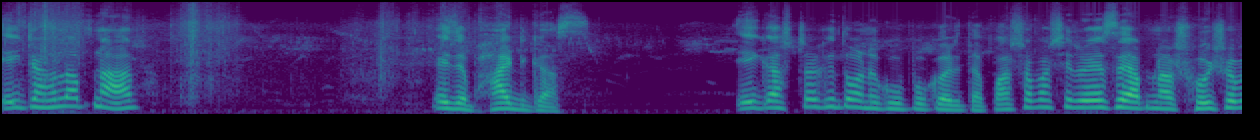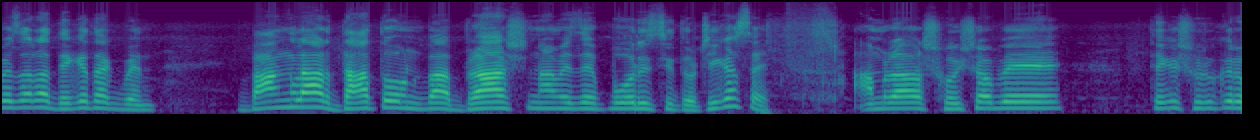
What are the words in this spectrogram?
এইটা হলো আপনার, এই যে ভাইট গাছ। এই গাছটার কিন্তু অনেক উপকারিতা। পাশাপাশি রয়েছে আপনার শৈশবে যারা দেখে থাকবেন, বাংলার দাঁতন বা ব্রাশ নামে যে পরিচিত, ঠিক আছে? আমরা শৈশবে থেকে শুরু করে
